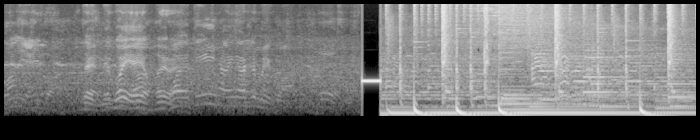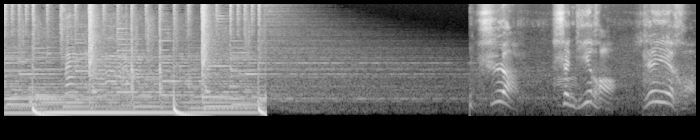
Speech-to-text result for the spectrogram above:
国也有。对，美国也有黑人。我第一印象应该是美国。身体好，人也好。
